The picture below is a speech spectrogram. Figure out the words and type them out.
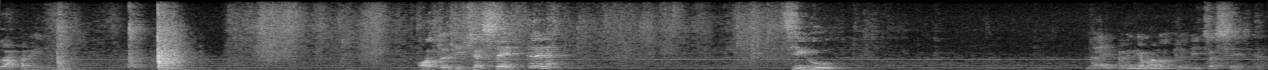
La prendo. 8,17 Sigu. Dai prendiamo l'8,17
